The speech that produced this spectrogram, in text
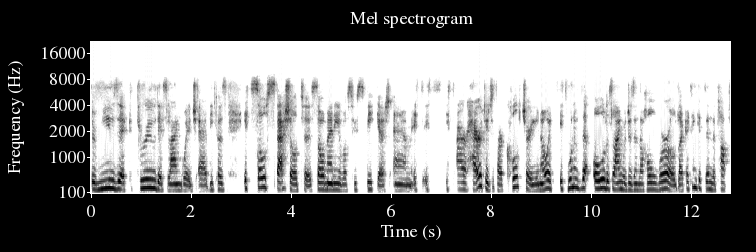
their music through this language uh, because it's so special to so many of us who speak speak it. Um, it's it's it's our heritage, it's our culture. You know, it's it's one of the oldest languages in the whole world. Like I think it's in the top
